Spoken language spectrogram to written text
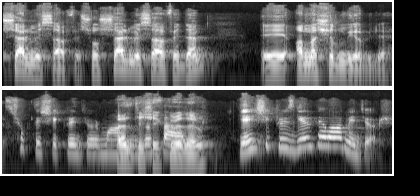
sosyal mesafe. Sosyal mesafeden e, anlaşılmıyor bile. Çok teşekkür ediyorum. Ben Ağzınıza teşekkür sağlık. ederim. Gençlik Rüzgarı devam ediyor.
